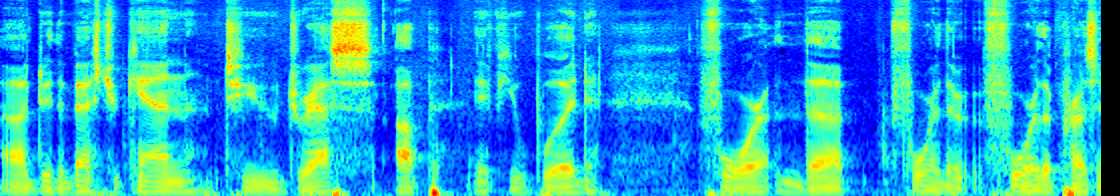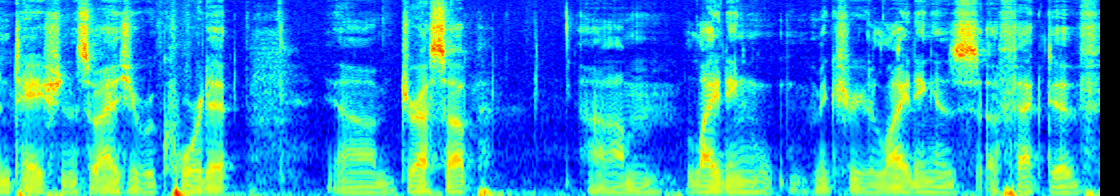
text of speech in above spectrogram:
Uh, do the best you can to dress up, if you would, for the for the for the presentation. So as you record it, um, dress up. Um, lighting, make sure your lighting is effective.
